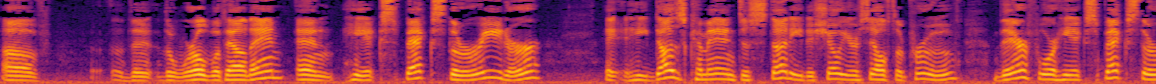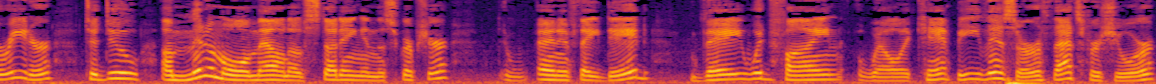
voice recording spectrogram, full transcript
of the, the world without end and he expects the reader He does command to study to show yourself approved. Therefore, he expects the reader to do a minimal amount of studying in the scripture. And if they did, they would find, well, it can't be this earth, that's for sure.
